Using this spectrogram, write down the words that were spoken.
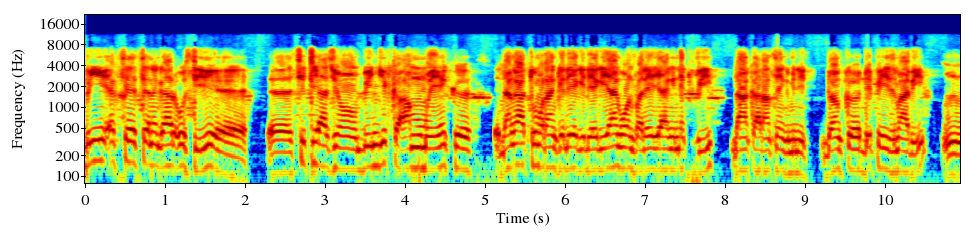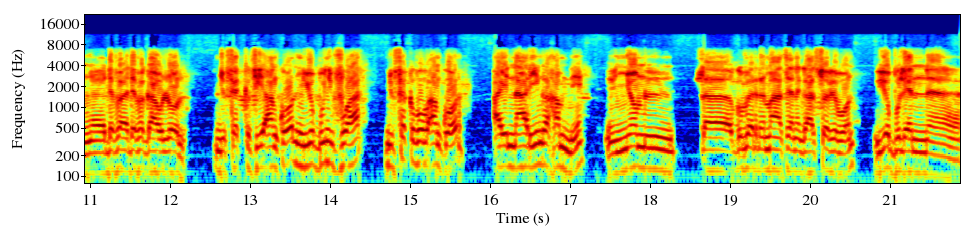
bi ñuy egsee Sénégal aussi situation bi njëkk am mooy que da ngaa tuumaranke léegi léegi yaa ngi woon fale yaa ngi nekk fii dans quarante cinq minutes donc dépaysement bi mm, dafa dafa gaaw lool ñu fekk fii encore ñu yóbbu ñu foire ñu fekk foofu encore ay naar yi nga xam ne ñoom la gouvernement Sénégal sauvé woon yóbbu leen euh,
